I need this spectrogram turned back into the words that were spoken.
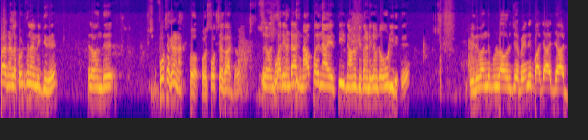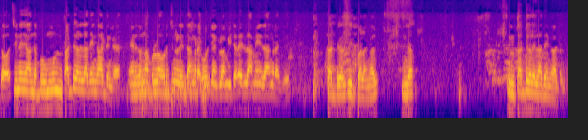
பாருங்க நல்ல கொண்டு நிற்குது இதுல வந்து போஸ்ட் என்ன ஓ ஆட்டோ இதுல வந்து பாத்தீங்கன்னா நாற்பதினாயிரத்தி நானூற்றி பன்னெண்டு கிலோமீட்டர் ஓடி இருக்கு. இது வந்து ஃபுல்லா ஒரிஜினல் பஜாஜ் ஆட்டோ. சின்ன அந்த மூணு தட்டுகள் எல்லாத்தையும் காட்டுங்க. என்ன சொன்னா ஃபுல்லா ஒரிஜினல் இதான் கிடக்கு. ஒரிஜினல் கிலோமீட்டர் எல்லாமே இதான் கிடக்கு. தட்டுகள் சீட் பழங்கள் இந்த தட்டுகள் எல்லாத்தையும் காட்டுங்க.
